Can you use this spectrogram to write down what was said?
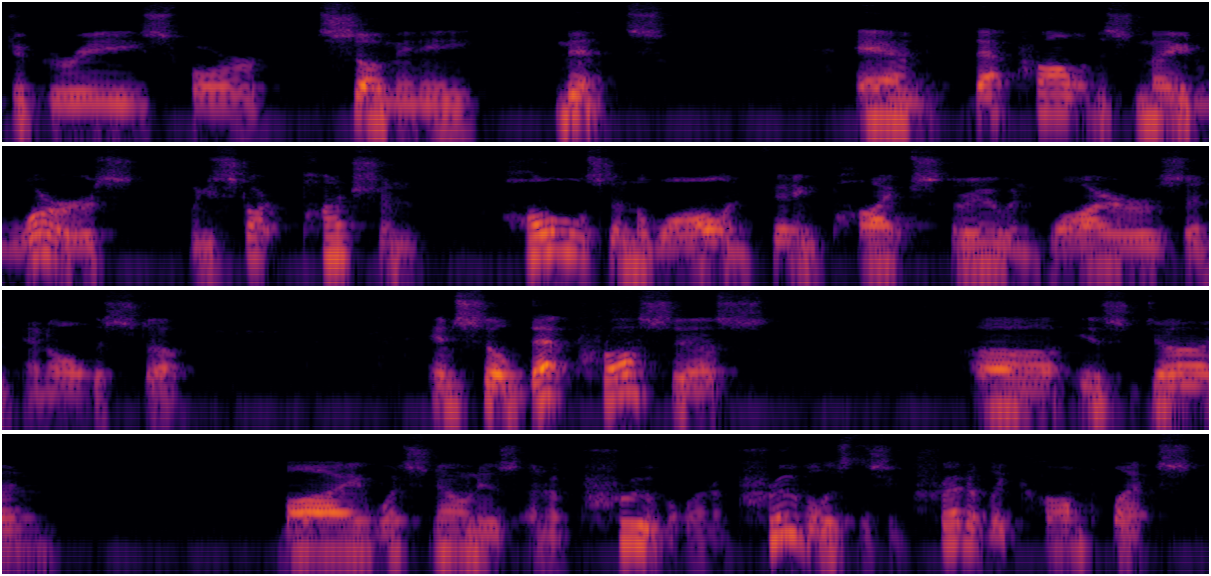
degrees for so many minutes. And that problem is made worse when you start punching holes in the wall and fitting pipes through and wires and, and all this stuff. And so that process uh, is done by what's known as an approval. An approval is this incredibly complex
